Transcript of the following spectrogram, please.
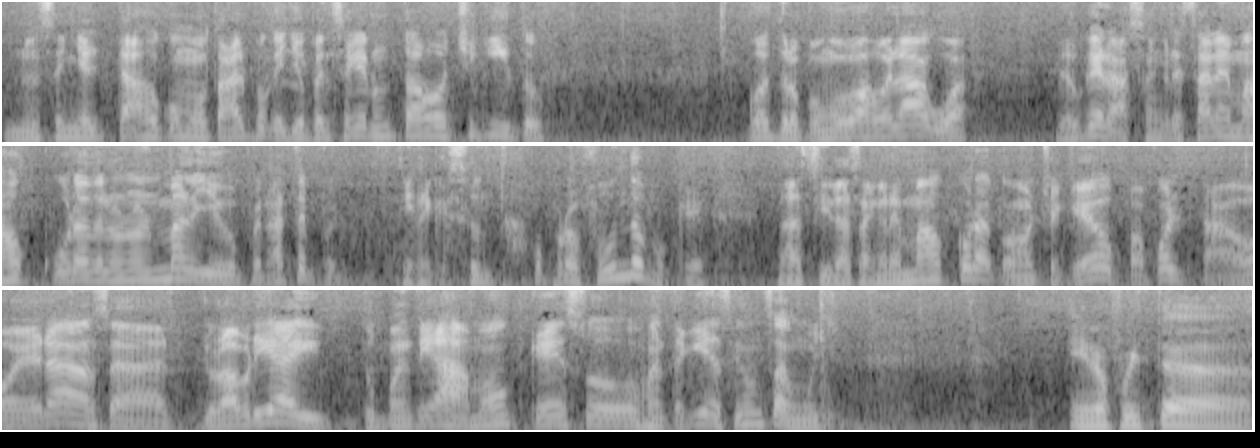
No enseñé el tajo como tal porque yo pensé que era un tajo chiquito. Cuando lo pongo bajo el agua, veo que la sangre sale más oscura de lo normal. Y yo digo, espérate, pues tiene que ser un tajo profundo porque la, si la sangre es más oscura, cuando chequeo, papo, el tajo era, o sea, yo lo abría y tú metías jamón, queso, mantequilla, hacía un sándwich. Y no fuiste a...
